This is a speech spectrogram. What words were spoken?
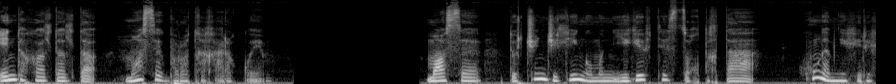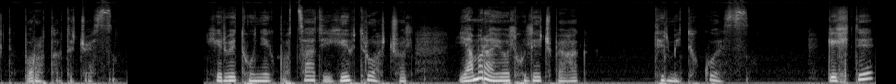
Энэ тохиолдолд Мосег буруутгах аргагүй юм. Мосе 40 жилийн өмнө Египтээс зугдахдаа хүн амны хэрэгт буруутгагдж байсан. Хэрвээ түүнийг буцаад Египт рүү очивол ямар аюул хүлээж байгааг тэр мэдэхгүй байсан. Гэхдээ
